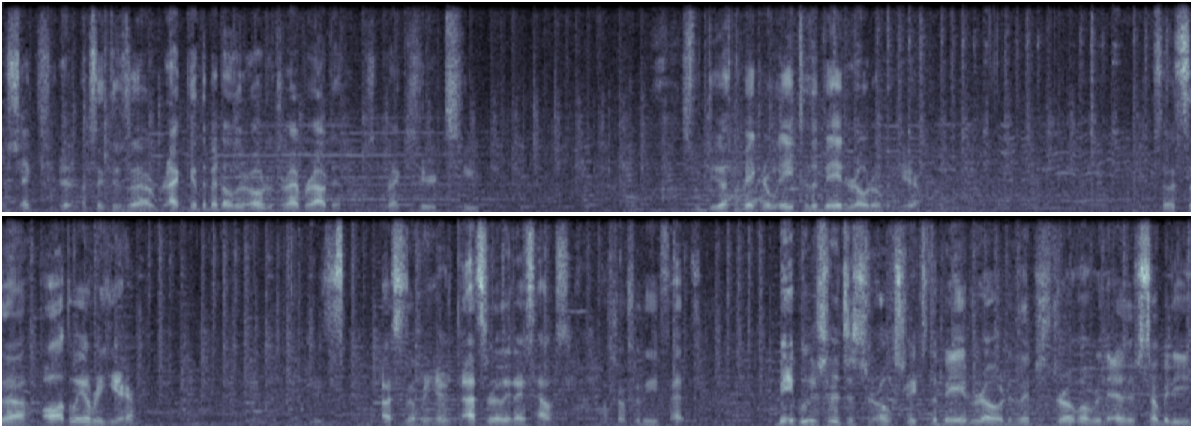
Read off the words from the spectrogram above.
Let's check here. Looks like there's a wreck in the middle of the road. We'll drive around it. There's a wreck here too. So we do have to make our way to the main road over here. So it's uh, all the way over here. There's us over here. That's a really nice house. Watch out for the fence. Maybe we should have just drove straight to the main road and then just drove over there. There's so many,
